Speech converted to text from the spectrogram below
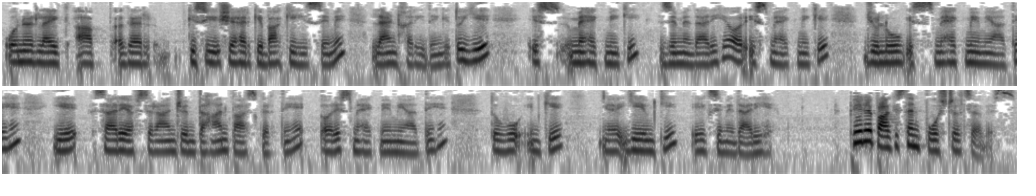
owner like آپ اگر کسی شہر کے باقی حصے میں لینڈ خریدیں گے۔ تو یہ اس محکمے کی ذمہ داری ہے اور اس محکمے کے جو لوگ اس محکمے میں آتے ہیں، یہ سارے افسران جو امتحان پاس کرتے ہیں اور اس محکمے میں آتے ہیں، تو وہ ان کے، یہ ان کی ایک ذمہ داری ہے۔ پھر ہے پاکستان پوسٹل سروس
